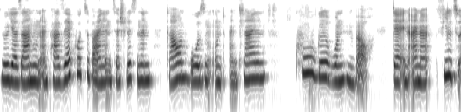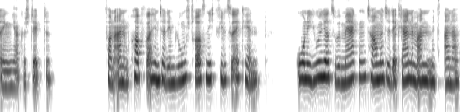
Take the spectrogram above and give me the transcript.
Julia sah nun ein paar sehr kurze Beine in zerschlissenen grauen Hosen und einen kleinen, kugelrunden Bauch, der in einer viel zu engen Jacke steckte. Von einem Kopf war hinter dem Blumenstrauß nicht viel zu erkennen. Ohne Julia zu bemerken, taumelte der kleine Mann mit einer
